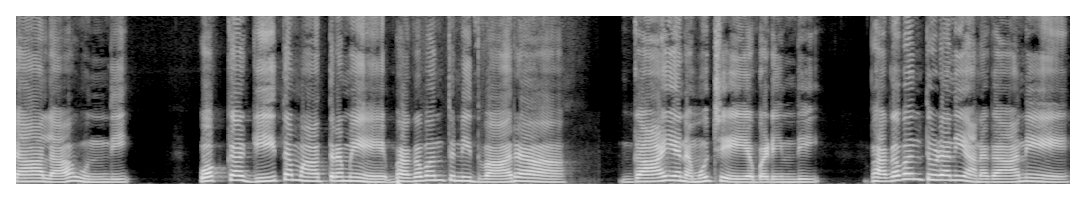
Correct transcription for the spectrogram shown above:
చాలా ఉంది. ఒక్క గీత మాత్రమే భగవంతుని ద్వారా గాయనము చేయబడింది. భగవంతుడని అనగానే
